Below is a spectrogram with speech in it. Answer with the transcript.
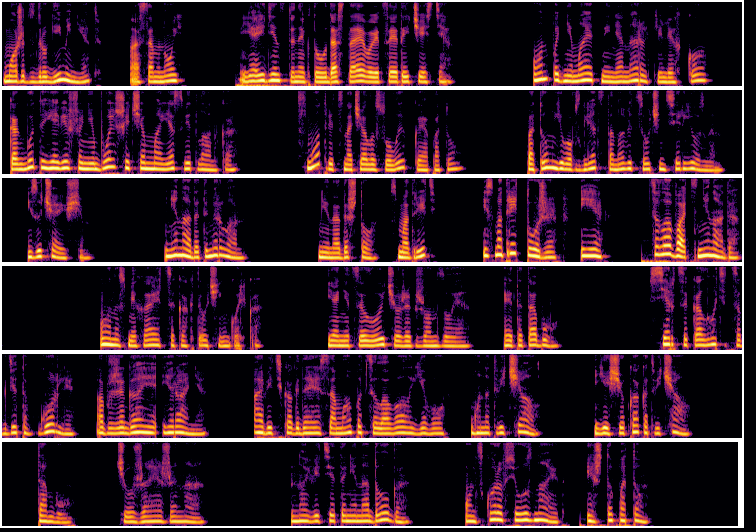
«Может, с другими нет, а со мной?» «Я единственный, кто удостаивается этой чести». Он поднимает меня на руки легко, как будто я вешу не больше, чем моя Светланка. Смотрит сначала с улыбкой, а потом... Потом его взгляд становится очень серьезным, изучающим. «Не надо, Тамерлан». «Не надо что, смотреть?» И смотреть тоже, и целовать не надо. Он усмехается как-то очень горько. Я не целую чужих жен Зоя. Это табу. Сердце колотится где-то в горле, обжигая и раня. А ведь когда я сама поцеловала его, он отвечал. Еще как отвечал. Табу. Чужая жена. Но ведь это ненадолго. Он скоро все узнает, и что потом?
